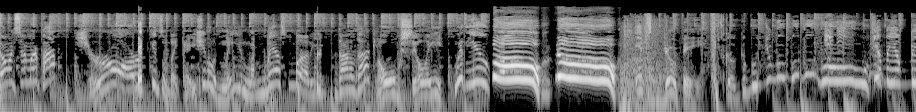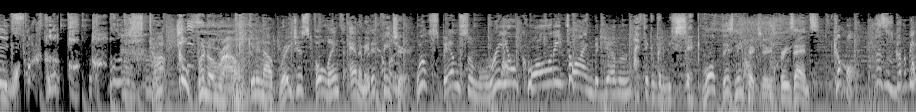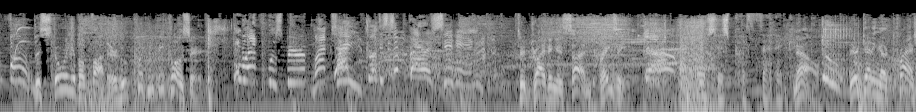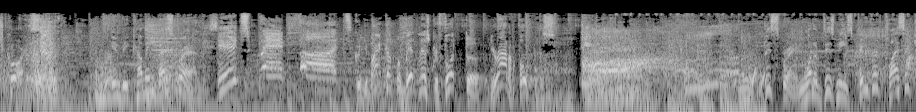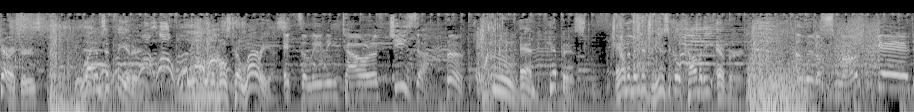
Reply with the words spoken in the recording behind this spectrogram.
Going somewhere, Pop? Sure. It's a vacation with me and my best buddy. Donald Duck? No, silly. With you. No! No! It's Goofy. Give me a big smile. Stop around. In an outrageous full-length animated feature. We'll spend some real quality time together. I think I'm gonna be sick. Walt Disney Pictures presents Come on, this is gonna be fun. The story of a father who couldn't be closer. That's the spirit, Maxie. God, this is embarrassing. To driving his son crazy. This is pathetic. Now, they're getting a crash course in becoming best friends. It's Bigfoot! Could you back up a bit, Mr. Foot? Uh, you're out of focus. This spring, one of Disney's favorite classic characters lands at theaters in the most hilarious It's the Leaning Tower of Cheesa. Huh. and hippest animated musical comedy ever. A little smoke. Good.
